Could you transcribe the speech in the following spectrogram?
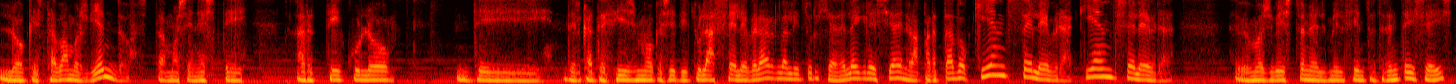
lo que estábamos viendo. Estamos en este artículo del catecismo que se titula Celebrar la liturgia de la Iglesia en el apartado ¿Quién celebra? ¿Quién celebra? Hemos visto en el 1136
